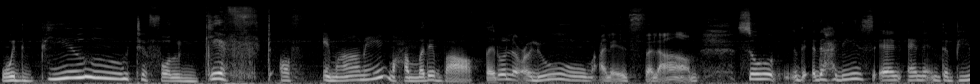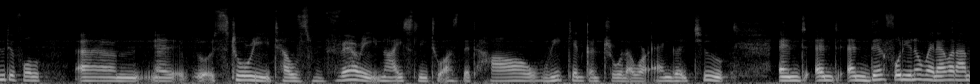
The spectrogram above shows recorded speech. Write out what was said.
with beautiful gift of Imam Muhammad Baqir al-Ulum salam. So the, the hadith and, and the beautiful um, uh, story tells very nicely to us that how we can control our anger too. And and and therefore you know whenever i'm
